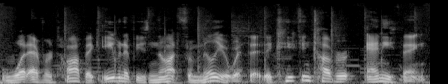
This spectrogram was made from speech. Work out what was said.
whatever topic, even if he's not familiar with it. He can cover anything.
